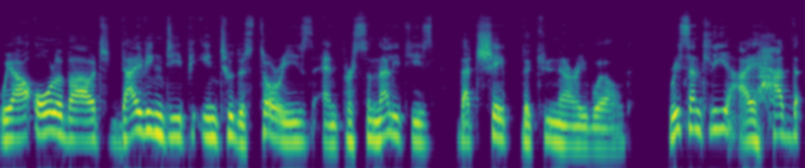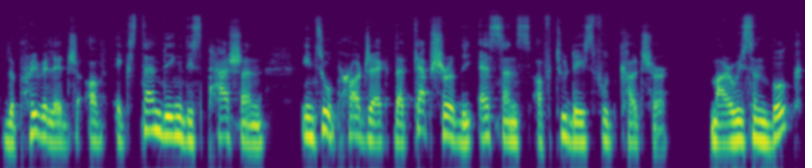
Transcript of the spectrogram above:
we are all about diving deep into the stories and personalities that shape the culinary world. Recently, I had the privilege of extending this passion into a project that captured the essence of today's food culture. My recent book,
